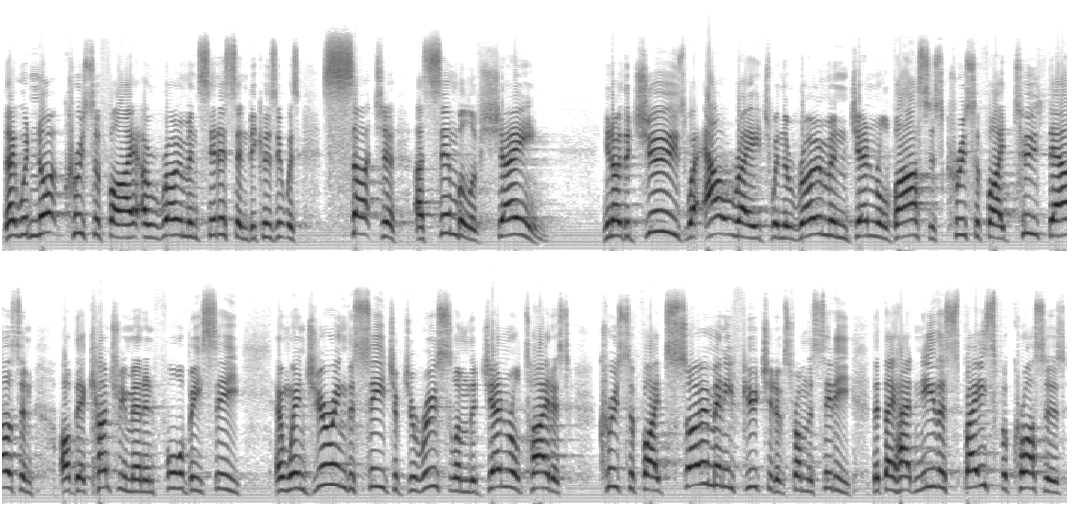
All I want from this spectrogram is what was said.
They would not crucify a Roman citizen because it was such a, a symbol of shame. You know, the Jews were outraged when the Roman general Varus crucified 2,000 of their countrymen in 4 BC. And when during the siege of Jerusalem, the general Titus crucified so many fugitives from the city that they had neither space for crosses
